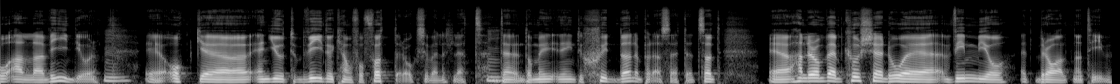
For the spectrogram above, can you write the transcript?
på alla videor. Mm. Eh, och eh, en YouTube-video kan få fötter också väldigt lätt. Mm. De, de är, inte skyddade på det här sättet. Så att, eh, handlar det om webbkurser, då är Vimeo ett bra alternativ.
